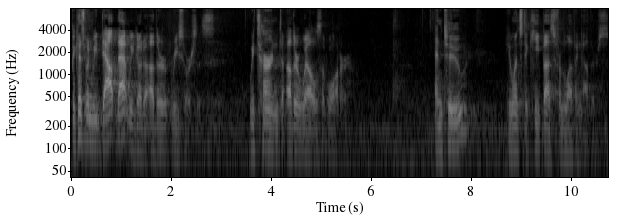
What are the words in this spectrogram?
Because when we doubt that, we go to other resources. We turn to other wells of water. And two, he wants to keep us from loving others.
